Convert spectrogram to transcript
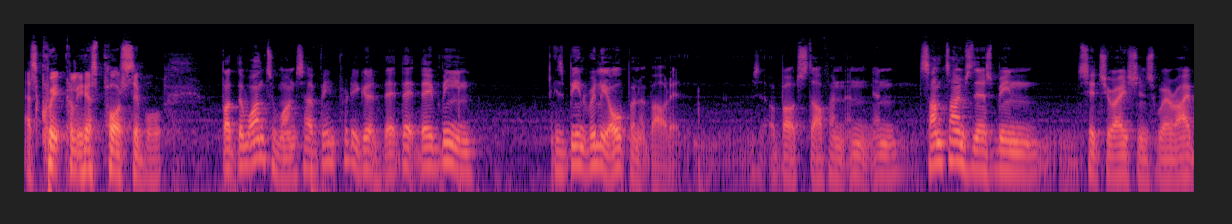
as quickly as possible. But the one-to-ones have been pretty good. They, they, they've been he's been really open about it about stuff and, and, and sometimes there's been situations where I've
